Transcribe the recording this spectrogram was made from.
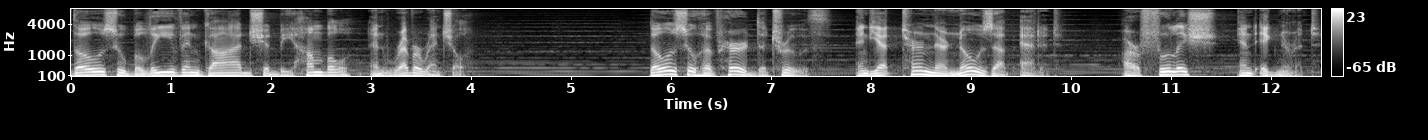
those who believe in God should be humble and reverential. Those who have heard the truth and yet turn their nose up at it are foolish and ignorant.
